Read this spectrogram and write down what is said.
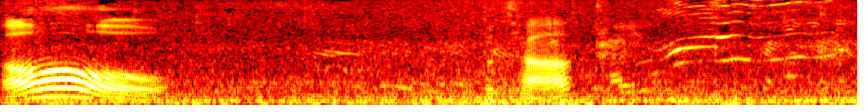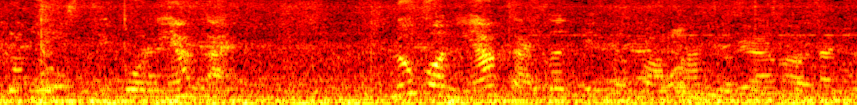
오. 도착. 如果你要改，如果你要改这边的话，它就是要单独아,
